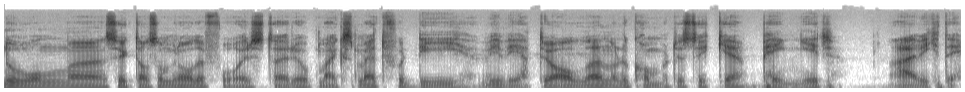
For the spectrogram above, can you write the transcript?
noen eh, sykdomsområder får større oppmerksomhet, fordi vi vet jo alle, når det kommer til stykket, penger er viktig.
